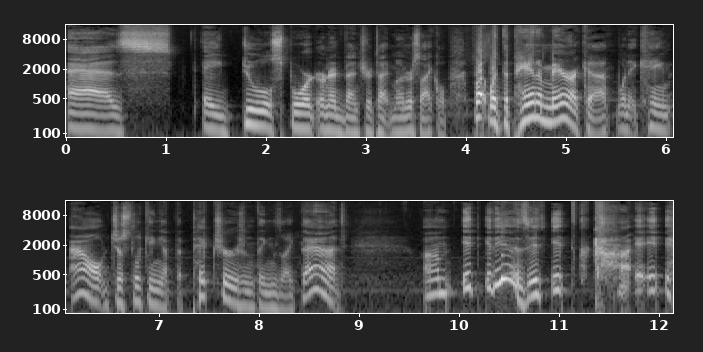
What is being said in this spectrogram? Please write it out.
as a dual sport or an adventure type motorcycle. But with the Pan America, when it came out, just looking at the pictures and things like that, um, it, it is. It, it, it,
